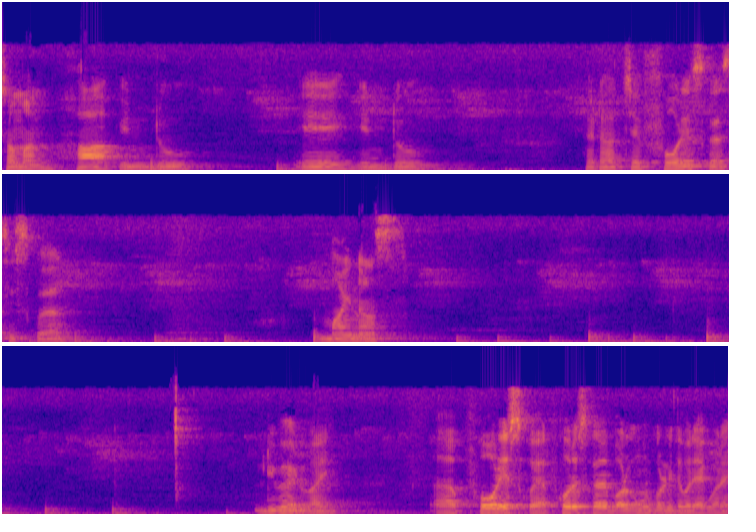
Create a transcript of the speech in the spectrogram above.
সমান হাফ ইন্টু এ ইন্টু এটা হচ্ছে four square c square minus divide by four square, four স্কোয়ারের বর্গমূল করে নিতে পারি একবারে।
